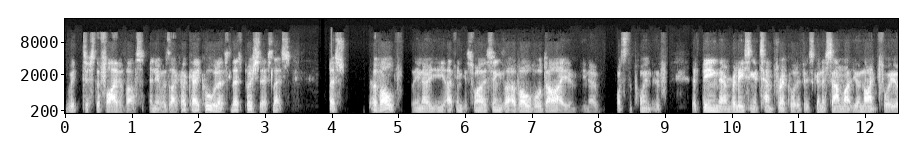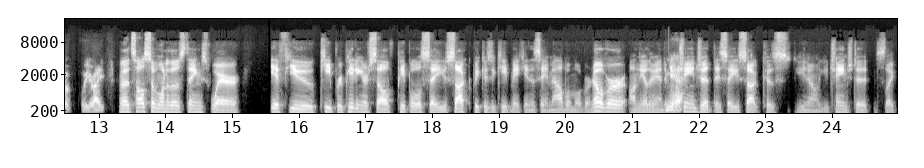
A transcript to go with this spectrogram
with just the five of us. And it was like okay cool. Let's let's push this. Let's let's evolve. You know i think it's one of those things like evolve or die. You know what's the point of of being there and releasing a tenth record if it's going to sound like your ninth or your or your eighth. Well, it's also one of those things where if you keep repeating yourself, people will say you suck because you keep making the same album over and over. On the other hand, if Yeah. you change it, they say you suck because you know you changed it. It's like,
